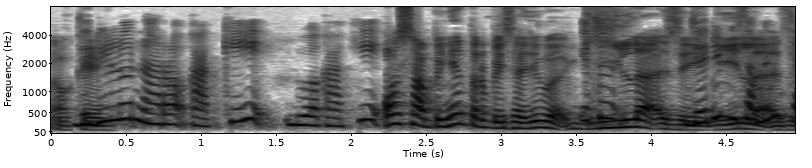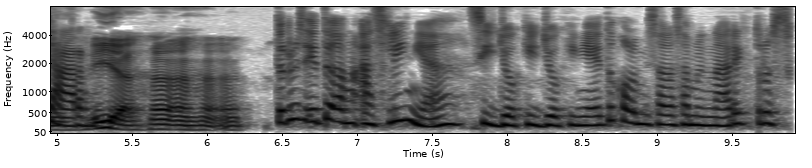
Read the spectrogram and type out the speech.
Oke. Jadi lu narok kaki dua kaki. Oh sapinya terpisah juga. Itu- Gila sih. jadi bisa gila mencar. Sih. Iya. ha, ha, ha. Terus itu yang aslinya si joki-jokinya itu kalau misalnya sambil narik terus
